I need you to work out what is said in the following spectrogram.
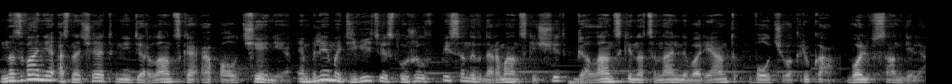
Название означает «нидерландское ополчение». Эмблема дивизии служил вписанный в нормандский щит голландский национальный вариант волчьего крюка – Вольфсангеля.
